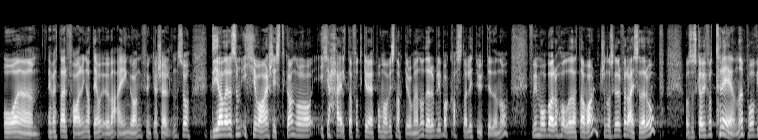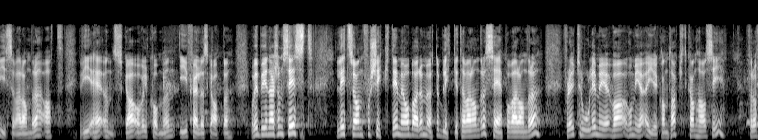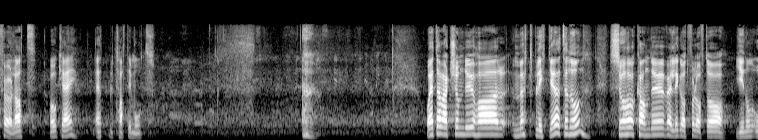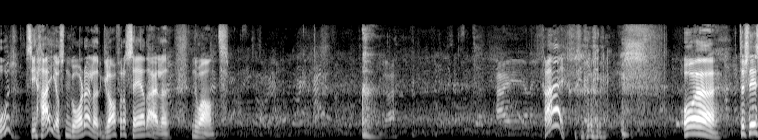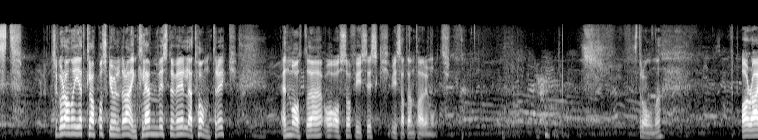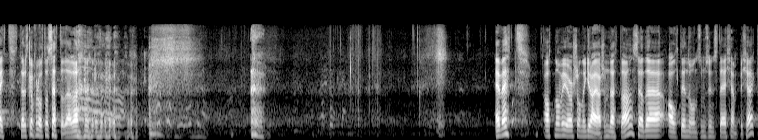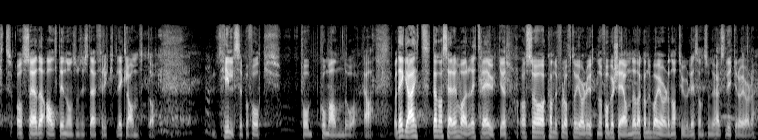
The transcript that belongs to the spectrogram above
Og eh, jeg vet av erfaring at det å øve én gang funker sjelden. Så de av dere som ikke var her sist gang og ikke helt har fått grep om hva vi snakker om ennå, dere blir bare kasta litt uti det nå. For vi må bare holde dette varmt. Så nå skal dere få reise dere opp. Og så skal vi få trene på å vise hverandre at vi er ønska og velkommen i fellesskapet. Og vi begynner som sist. Litt sånn forsiktig med å bare møte blikket til hverandre, se på hverandre. For det er utrolig mye, hva, hvor mye øyekontakt kan ha å si for å føle at OK, jeg blir tatt imot. Og etter hvert som du har møtt blikket til noen, så kan du veldig godt få lov til å gi noen ord. Si 'hei, åssen går det?' eller 'glad for å se deg', eller noe annet. Hei! Og eh, til sist så går det an å gi et klapp på skuldra, en klem hvis du vil, et håndtrykk. En måte å også fysisk vise at en tar imot. Strålende. All right. Dere skal få lov til å sette dere. Jeg vet at når vi gjør sånne greier som dette, så er det alltid noen som syns det er kjempekjekt, og så er det alltid noen som syns det er fryktelig klamt. og Hilse på folk på kommando. Og, ja. og det er greit. Denne serien varer i tre uker. Og så kan du få lov til å gjøre det uten å få beskjed om det. Da kan du bare gjøre det naturlig, sånn som du helst liker å gjøre det.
